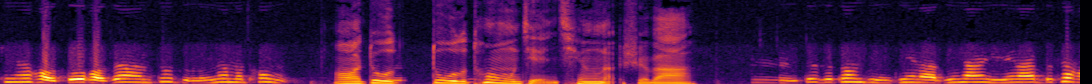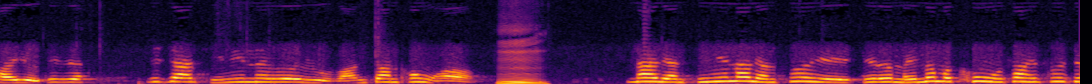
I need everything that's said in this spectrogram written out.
轻了好多，好像肚子没那么痛。哦，肚肚子痛减轻了是吧？嗯，肚子痛减轻了，平常原来不是还有就是支架前面那个乳房胀痛啊。嗯。那两前面那两次也觉得没那么痛，上一次就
